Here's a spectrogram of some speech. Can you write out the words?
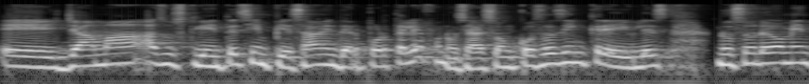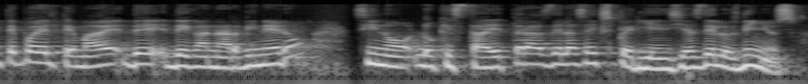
eh, llama a sus clientes y empieza a vender por teléfono. O sea, son cosas increíbles, no solamente por el tema de ganar dinero, sino lo que está detrás de las experiencias de los niños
